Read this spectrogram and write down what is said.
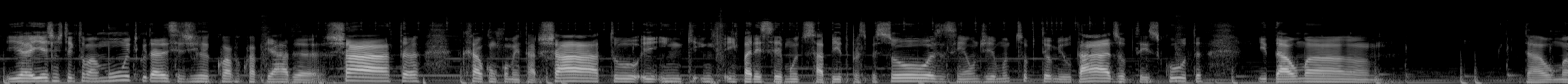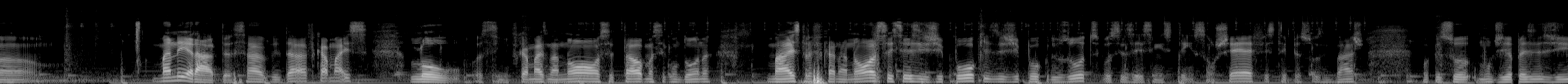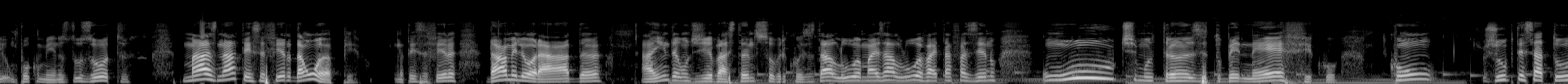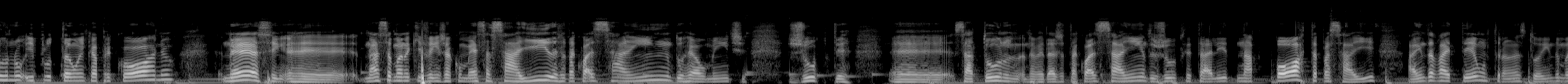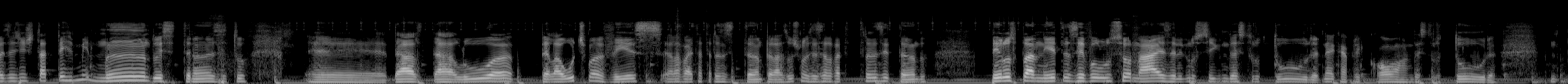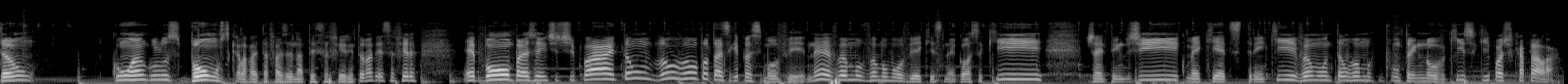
e aí a gente tem que tomar muito cuidado esse dia com a, com a piada chata, sabe, com um comentário chato, em, em, em parecer muito sabido para as pessoas. Assim, é um dia muito sobre ter humildade, sobre ter escuta e dar uma dar uma maneirada, sabe? Dá ficar mais low, assim, ficar mais na nossa e tal, uma segundona mais para ficar na nossa e se exigir pouco, exigir pouco dos outros. Vocês aí tem, são chefes, tem pessoas embaixo, uma pessoa um dia para exigir um pouco menos dos outros. Mas na terça-feira dá um up. Na terça-feira dá uma melhorada. Ainda é um dia bastante sobre coisas da Lua, mas a Lua vai estar tá fazendo um último trânsito benéfico com Júpiter, Saturno e Plutão em Capricórnio, né? Assim, é, na semana que vem já começa a sair, já está quase saindo realmente Júpiter, é, Saturno, na verdade já está quase saindo, Júpiter está ali na porta para sair. Ainda vai ter um trânsito ainda, mas a gente está terminando esse trânsito é, da, da Lua pela última vez. Ela vai estar tá transitando, pelas últimas vezes ela vai estar tá transitando pelos planetas evolucionais ali no signo da estrutura, né, Capricórnio, da estrutura. Então, com ângulos bons que ela vai estar tá fazendo na terça-feira. Então, na terça-feira é bom para a gente, tipo, ah, então vamos, vamos botar isso aqui para se mover, né? Vamos, vamos mover aqui esse negócio aqui. Já entendi como é que é esse trem aqui. Vamos, então, vamos para um trem novo aqui. Isso aqui pode ficar para lá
